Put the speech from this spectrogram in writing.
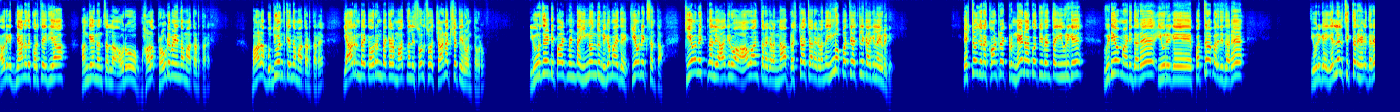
ಅವರಿಗೆ ಜ್ಞಾನದ ಕೊರತೆ ಇದೆಯಾ? ಹಂಗೇನು ಅನ್ಸಲ್ಲ ಅವರು ಬಹಳ ಪ್ರೌಢಮೆಯಿಂದ ಮಾತಾಡ್ತಾರೆ. ಬಹಳ ಬುದ್ಧಿವಂತಿಕೆಯಿಂದ ಮಾತಾಡ್ತಾರೆ. ಯಾರನ್ನ ಬೇಕು ಅವ್ರನ್ನ ಬೇಕಾದ್ರೆ ಮಾತಿನಲ್ಲಿ ಸೋಲಿಸುವ ಚಾಣಾಕ್ಷತೆ ಇರುವಂಥವ್ರು. ಇವ್ರದೇ ಡಿಪಾರ್ಟ್ಮೆಂಟ್ನ ಇನ್ನೊಂದು ನಿಗಮ ಇದೆ, ಕಿಯೋನಿಕ್ಸ್ ಅಂತ. ಕಿಯೋನಿಕ್ಸ್ನಲ್ಲಿ ಆಗಿರುವ ಅವಾಂತರಗಳನ್ನು ಭ್ರಷ್ಟಾಚಾರಗಳನ್ನು ಇನ್ನೂ ಪತ್ತೆ ಹಚ್ಚಲಿಕ್ಕಾಗಿಲ್ಲ ಇವರಿಗೆ. ಎಷ್ಟೋ ಜನ ಕಾಂಟ್ರಾಕ್ಟರ್ ನೇಣು ಹಾಕೋತೀವಿ ಅಂತ ಇವರಿಗೆ ವಿಡಿಯೋ ಮಾಡಿದ್ದಾರೆ ಇವರಿಗೆ ಪತ್ರ ಬರೆದಿದ್ದಾರೆ, ಇವರಿಗೆ ಎಲ್ಲೆಲ್ಲಿ ಸಿಗ್ತಾರೆ ಹೇಳಿದ್ದಾರೆ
